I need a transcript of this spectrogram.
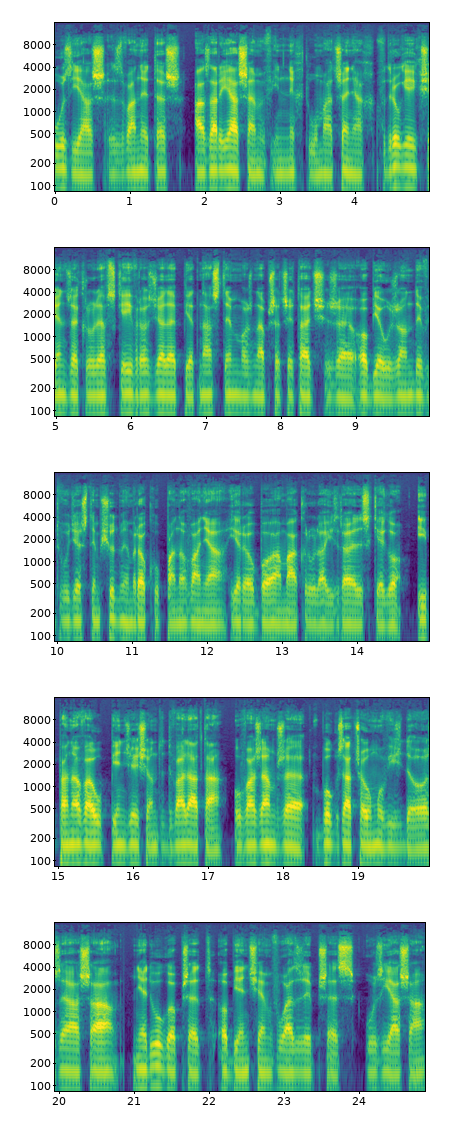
Uzjasz, zwany też Azariaszem w innych tłumaczeniach. W drugiej księdze królewskiej w rozdziale 15 można przeczytać, że objął rządy w 27 roku panowania Jeroboama króla izraelskiego i panował 52 lata. Uważam, że Bóg zaczął mówić do Ozeasza niedługo przed objęciem władzy przez Uzjasza,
